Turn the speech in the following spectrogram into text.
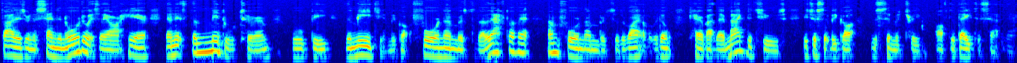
values are in ascending order, which they are here, then it's the middle term will be the median. We've got four numbers to the left of it and four numbers to the right of it. We don't care about their magnitudes. It's just that we got the symmetry of the data set there.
